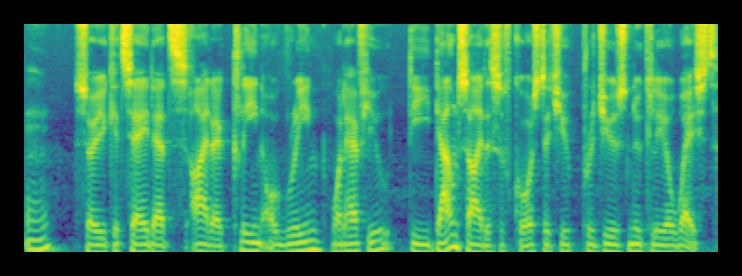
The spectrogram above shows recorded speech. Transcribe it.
Mm-hmm. So you could say that's either clean or green, what have you. The downside is, of course, that you produce nuclear waste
